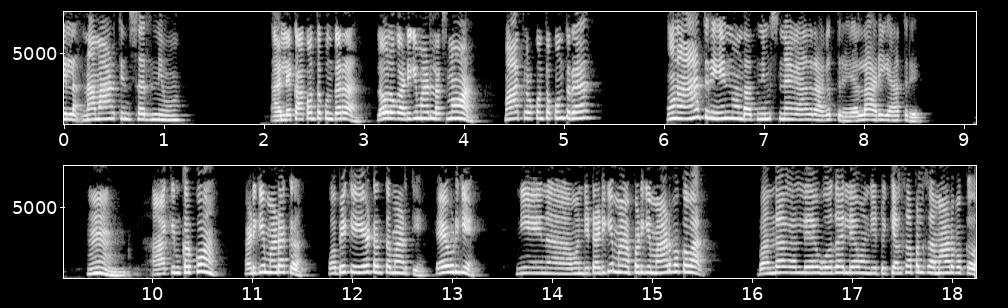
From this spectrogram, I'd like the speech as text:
ಇಲ್ಲ, ನಾ ಮಾಡ್ತೀನಿ ಸರ್ ನೀವು. ಅಲ್ಲೇ ಕಾಕೊಂತ ಕುಂತಾರ? ಲವ್ ಲವ್ ಅಡಿಗೆ ಮಾಡಿ ಲಕ್ಷ್ಮವ ಮಾತು ಹೇಳ್ಕೊಂತ ಕುಂತ್ರ? ಹ್ಞೂ, ಆತ್ರಿ ಇನ್ನೊಂದು ಹತ್ತು ನಿಮಿಷನಾಗ ಆದ್ರೆ ಆಗತ್ರಿ, ಎಲ್ಲ ಅಡಿಗೆ ಆತ್ರಿ. ಹ್ಮ್, ಆಕಿನ ಕರ್ಕೊ, ಅಡಿಗೆ ಮಾಡಕ. ಒಬ್ಬಕ್ಕೆ ಏಟ್ ಅಂತ ಮಾಡ್ತಿ. ಏ ಹುಡುಗಿ ನೀನು ಒಂದಿಟ್ಟು ಅಡಿಗೆ ಮಾ ಅಡಿಗೆ ಮಾಡ್ಬೇಕವ ಬಂದಾಗಲ್ಲೇ, ಹೋದಲ್ಲೇ ಒಂದಿಟ್ಟು ಕೆಲಸ ಪಲ್ಸ ಮಾಡ್ಬೇಕು.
